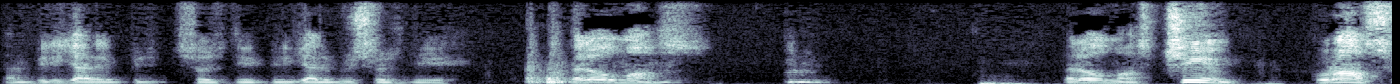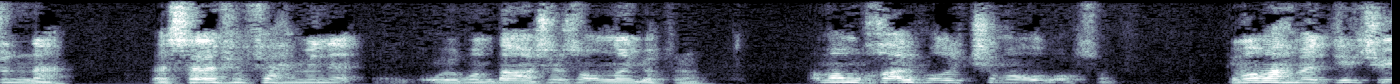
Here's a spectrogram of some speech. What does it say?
Yəni, biri gəlir bir söz deyir, biri gəlir bir söz deyir. Belə olmaz. Belə olmaz. Kim Quran, sünnə və sələfin fəhminə uyğun danışırsa ondan götürün. Amma müxalif olur, kim olsun. İmam Əhməd deyir ki,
